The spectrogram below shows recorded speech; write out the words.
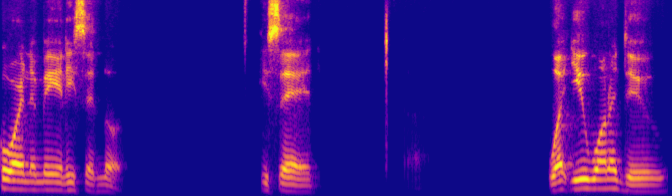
pour into me and he said, look, he said, what you want to do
